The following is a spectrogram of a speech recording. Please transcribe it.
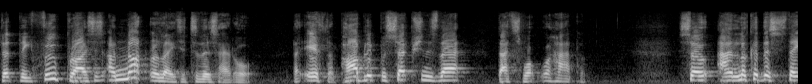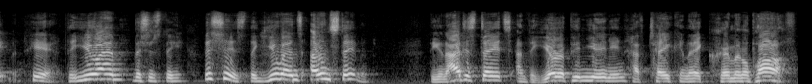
that the food prices are not related to this at all. But if the public perception is that, that's what will happen. So, and look at this statement here. The UN, this is the, this is the UN's own statement. The United States and the European Union have taken a criminal path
